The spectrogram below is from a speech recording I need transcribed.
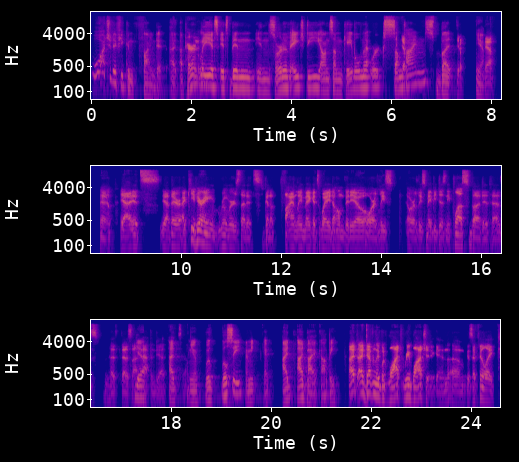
Watch it if you can find it. Uh, apparently, mm-hmm. it's it's been in sort of HD on some cable networks sometimes, yep. but yep. yeah, yeah, yeah, yeah. It's yeah. There, I keep hearing rumors that it's gonna finally make its way to home video, or at least or at least maybe Disney Plus, but it has that, has not yeah. happened yet. I, so. you know, we'll we'll see. I mean, I'd I'd buy a copy. I, I definitely would watch rewatch it again because um, I feel like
